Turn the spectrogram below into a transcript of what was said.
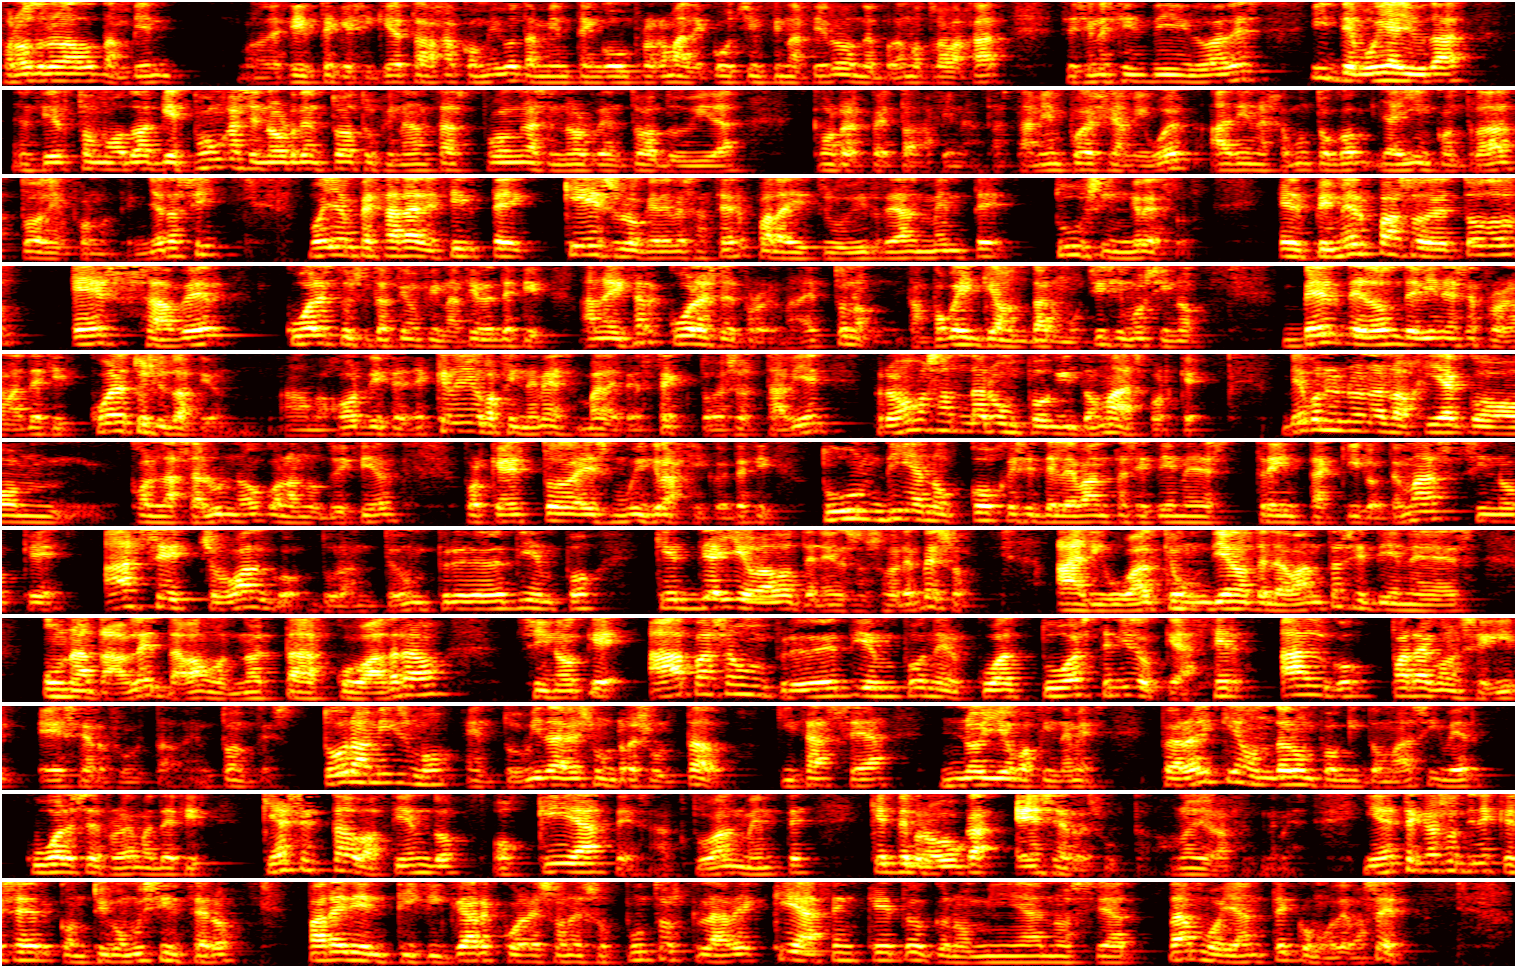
Por otro lado, también bueno, decirte que si quieres trabajar conmigo, también tengo un programa de coaching financiero donde podemos trabajar sesiones individuales y te voy a ayudar, en cierto modo, a que pongas en orden todas tus finanzas, pongas en orden toda tu vida con respecto a las finanzas. También puedes ir a mi web, adrianeje.com, y ahí encontrarás toda la información. Y ahora sí, voy a empezar a decirte qué es lo que debes hacer para distribuir realmente tus ingresos. El primer paso de todo es saber cuál es tu situación financiera, es decir, analizar cuál es el problema. Esto no, tampoco hay que ahondar muchísimo, sino ver de dónde viene ese problema, es decir, cuál es tu situación. A lo mejor dices, es que no llego a fin de mes, vale, perfecto, eso está bien, pero vamos a ahondar un poquito más, porque voy a poner una analogía con, con la salud, ¿no? Con la nutrición, porque esto es muy gráfico. Es decir, tú un día no coges y te levantas y tienes 30 kilos de más, sino que has hecho algo durante un periodo de tiempo que te ha llevado a tener ese sobrepeso. Al igual que un día no te levantas y tienes una tableta, vamos, no estás cuadrado, sino que ha pasado un periodo de tiempo en el cual tú has tenido que hacer algo para conseguir ese resultado. Entonces, tú ahora mismo en tu vida ves un resultado, quizás sea no llego a fin de mes, pero hay que ahondar un poquito más y ver cuál es el problema, es decir, qué has estado haciendo o qué haces actualmente que te provoca ese resultado, no llega a fin de mes. Y en este caso tienes que ser contigo muy sincero para identificar cuáles son esos puntos clave que hacen que tu economía no sea tan bollante como deba ser.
